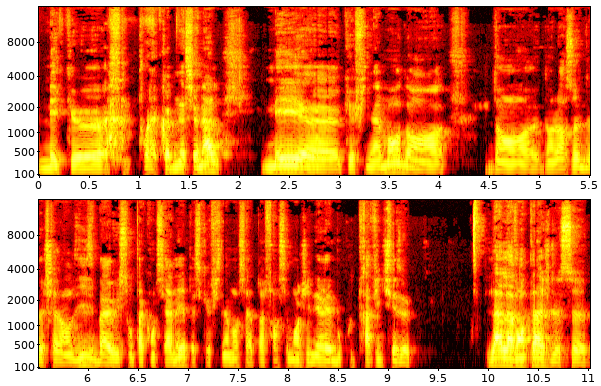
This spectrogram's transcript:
mais que pour la com nationale, mais euh, que finalement dans dans, dans leur zone de chalandise, bah eux ils sont pas concernés parce que finalement ça va pas forcément générer beaucoup de trafic chez eux. Là, l'avantage de ce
